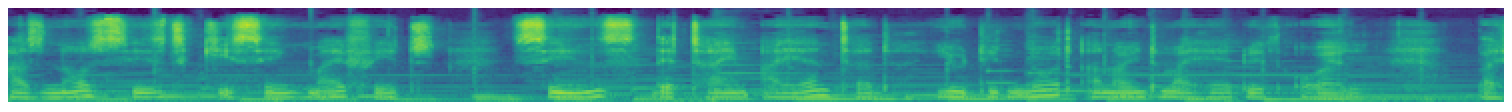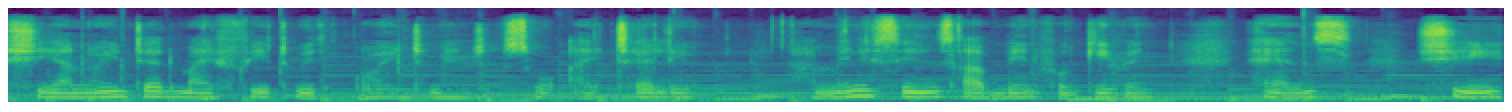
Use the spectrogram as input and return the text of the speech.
has not ceased kissing my feet since the time I entered. You did not anoint my head with oil, but she anointed my feet with ointment. So I tell you, her many sins have been forgiven. Hence, she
